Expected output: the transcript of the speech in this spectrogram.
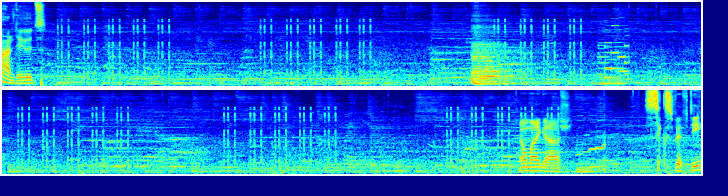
On, dudes. Oh my gosh. 650.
